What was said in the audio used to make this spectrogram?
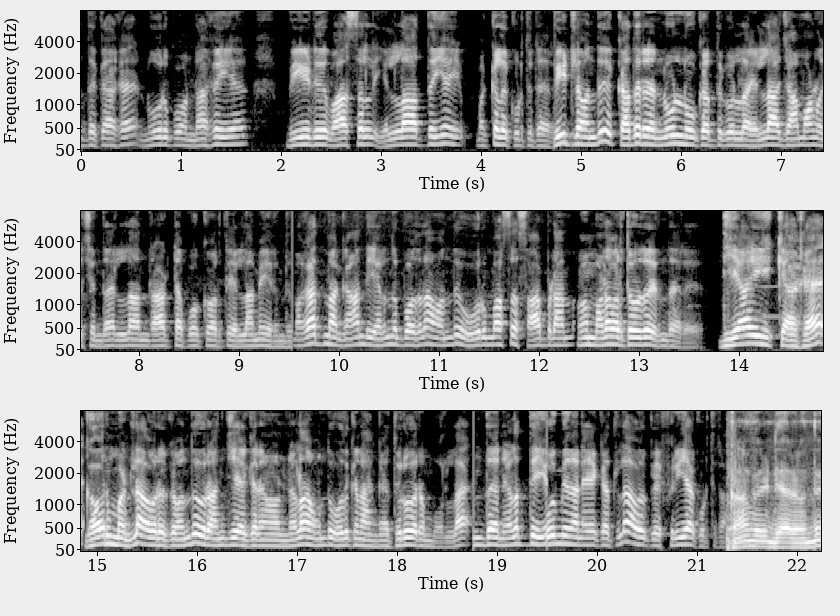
போராட்டத்துக்காக நூறு பவுன் நகையை வீடு வாசல் எல்லாத்தையும் மக்களுக்கு கொடுத்துட்டாரு. வீட்டில் வந்து கதிர நூல் நூக்கத்துக்குள்ள எல்லா ஜாமானும் வச்சிருந்தார். எல்லா ஆட்டை போக்குவரத்து எல்லாமே இருந்தது. மகாத்மா காந்தி இறந்த போதெல்லாம் வந்து ஒரு மாசம் சாப்பிடாம மனவரத்தோடு இருந்தார். தியாகிக்காக கவர்மெண்ட்ல அவருக்கு வந்து ஒரு அஞ்சு ஏக்கர் நிலம் வந்து ஒதுக்குனாங்க திருவரம்பூர்ல இந்த நிலத்தை பூமிதான இயக்கத்தில் அவருக்கு ஃப்ரீயாக கொடுத்துட்டாங்க. ராமரெட்டியார் வந்து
